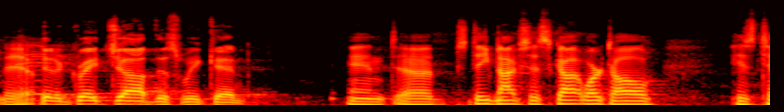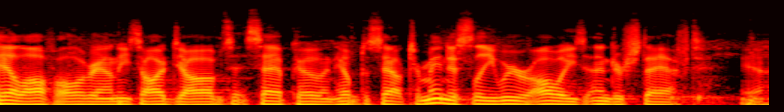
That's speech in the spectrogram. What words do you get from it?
Yeah. Did a great job this weekend. And uh, Steve Knox says Scott worked all his tail off all around these odd jobs at Sabco and helped us out tremendously. We were always understaffed. Yeah,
